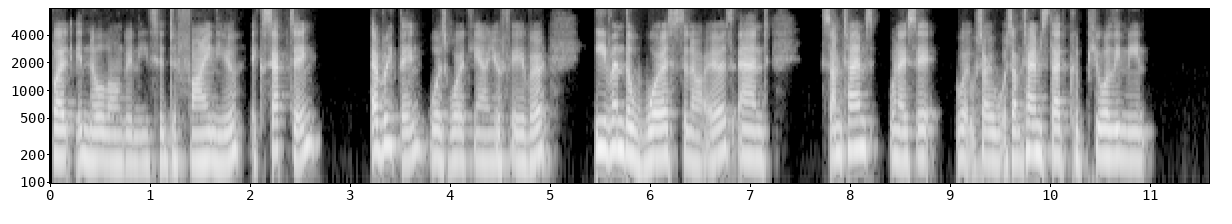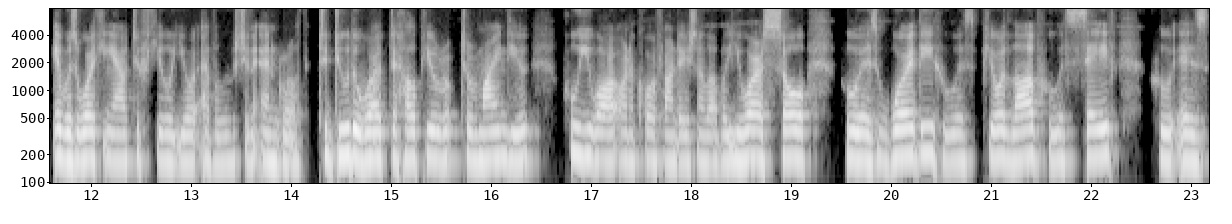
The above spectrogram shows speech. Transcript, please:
but it no longer needs to define you. Accepting everything was working on your favor even the worst scenarios. And sometimes when I say, sorry, sometimes that could purely mean it was working out to fuel your evolution and growth, to do the work to help you, to remind you who you are on a core foundational level. You are a soul who is worthy, who is pure love, who is safe, who is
